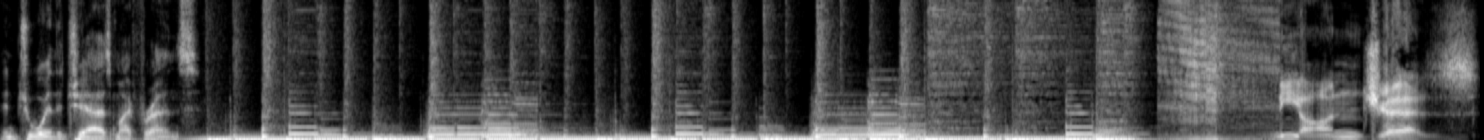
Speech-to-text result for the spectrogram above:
Enjoy the jazz, my friends. Neon Jazz.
